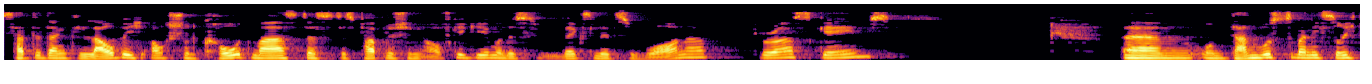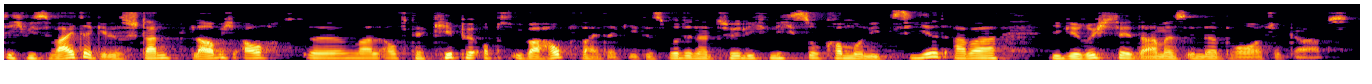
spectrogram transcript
es hatte dann, glaube ich, auch schon Codemasters das Publishing aufgegeben und es wechselte zu Warner Bros. Games. Ähm, und dann wusste man nicht so richtig, wie es weitergeht. Es stand, glaube ich, auch äh, mal auf der Kippe, ob es überhaupt weitergeht. Es wurde natürlich nicht so kommuniziert, aber die Gerüchte damals in der Branche gab es.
